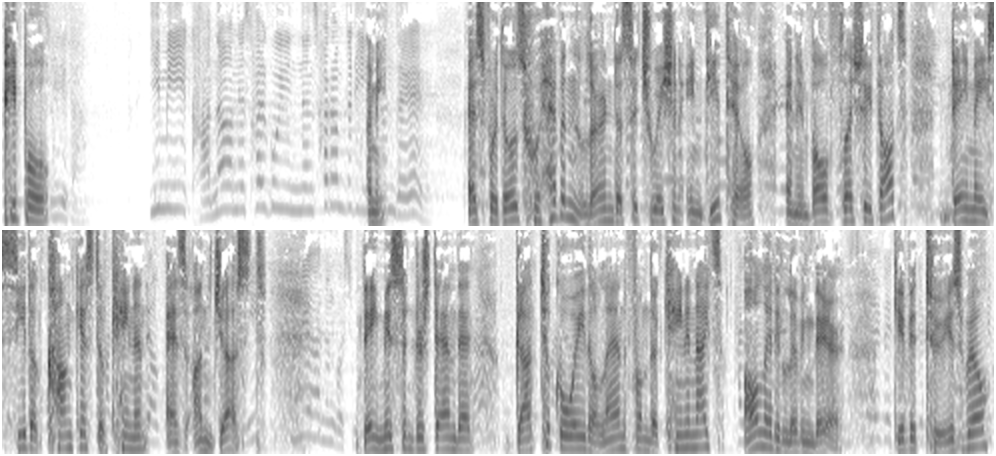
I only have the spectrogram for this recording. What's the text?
people, I mean, as for those who haven't learned the situation in detail and involve fleshly thoughts, they may see the conquest of Canaan as unjust. They misunderstand that God took away the land from the Canaanites already living there, gave it to Israel,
